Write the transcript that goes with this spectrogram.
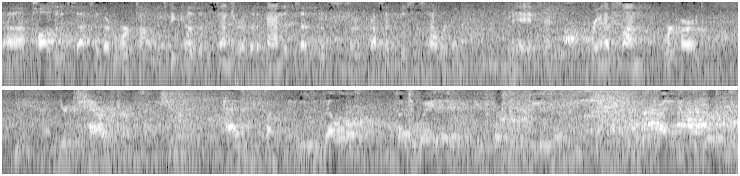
uh, positive sets I've ever worked on. It's because at the center of it, Amanda sets this sort of precedent. This is how we're going to behave, right? We're going to have fun, work hard. Your character in Sanctuary had to be fun to play. It was developed in such a way that you first introduce him, he's kind of this person in.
